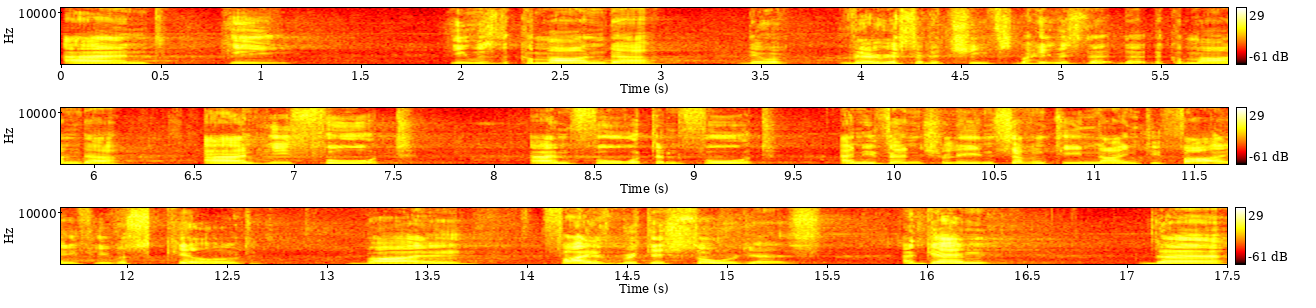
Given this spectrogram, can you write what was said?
and he, he was the commander. There were various other chiefs, but he was the, the, the commander, and he fought and fought and fought, and eventually in 1795 he was killed by five British soldiers Again, the,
